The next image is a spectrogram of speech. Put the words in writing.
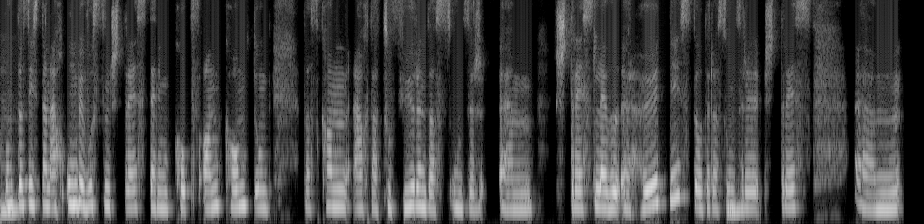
mhm. und das ist dann auch unbewussten Stress, der im Kopf ankommt und das kann auch dazu führen, dass unser ähm, Stresslevel erhöht ist oder dass mhm. unsere Stress ähm,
